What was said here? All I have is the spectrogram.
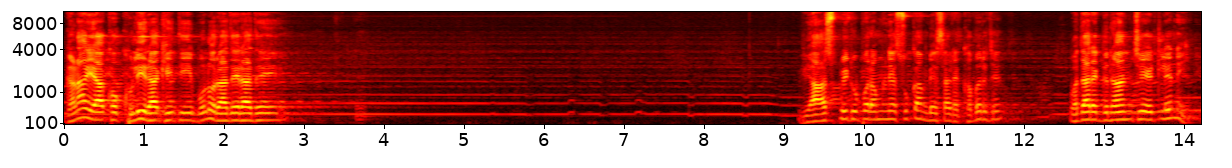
ઘણાએ આંખો ખુલ્લી રાખી હતી. બોલો, રાધે રાધે. વ્યાસપીઠ ઉપર અમને શું કામ બેસાડે ખબર છે? વધારે જ્ઞાન છે એટલે નહીં.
